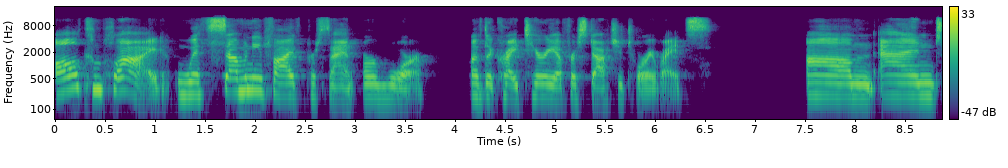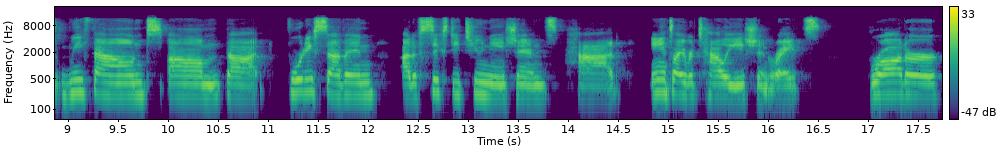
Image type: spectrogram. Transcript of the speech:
all complied with 75% or more of the criteria for statutory rights. Um, and we found um, that 47 out of 62 nations had anti retaliation rights broader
